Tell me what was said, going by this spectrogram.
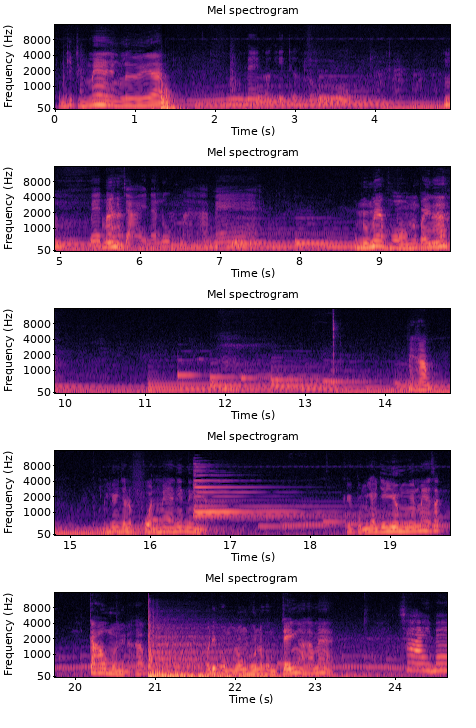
ผมคิดถึงแม่จังเลยอะอืมแม่ก็คิดถึงลูกอืมแม่แม่ดีใจนะลูกมาหาแม่ ผมดูแม่ผอมลงไปนะอืมแม่ครับผมมีเรื่องจะรบกวนแม่นิดนึงอะคือผมอยากจะยืมเงินแม่สักเก้าหมื่นนะครับ พอดีผมลงทุนแล้วผมเจ๊งอะครับแม่ ใช่แม่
